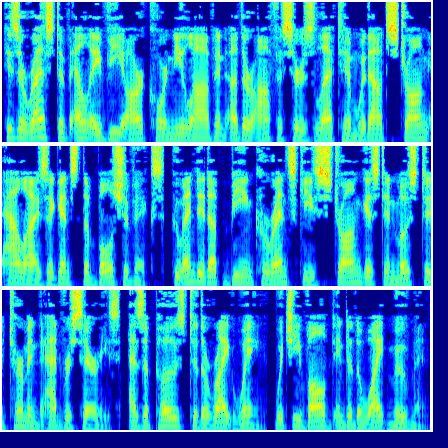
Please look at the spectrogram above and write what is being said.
His arrest of Lavr Kornilov and other officers left him without strong allies against the Bolsheviks, who ended up being Kerensky's strongest and most determined adversaries, as opposed to the right wing, which evolved into the White Movement.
